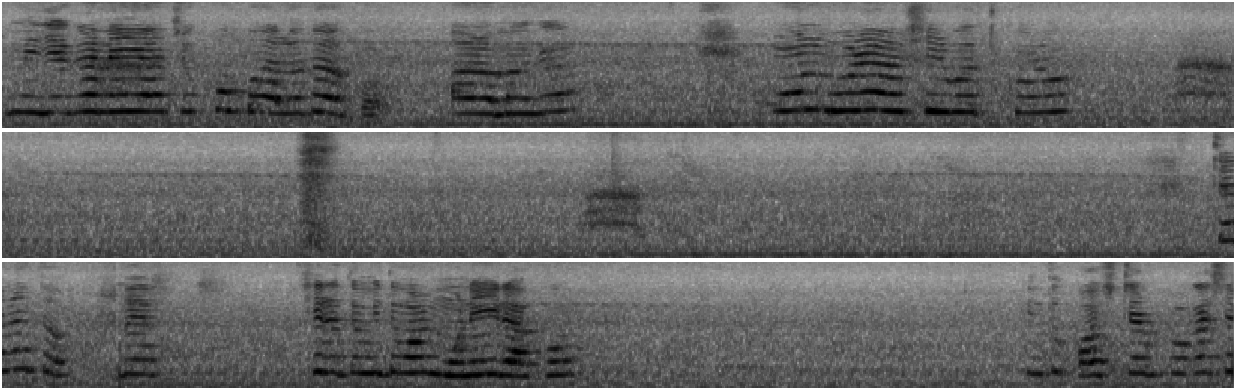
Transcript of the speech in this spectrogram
তুমি যেখানেই আছো খুব ভালো থাকো, আর আমাকে মন ভরে আশীর্বাদ করো। জানো তো সেটা তুমি তোমার মনেই রাখো। কিন্তু কষ্টের প্রকাশে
